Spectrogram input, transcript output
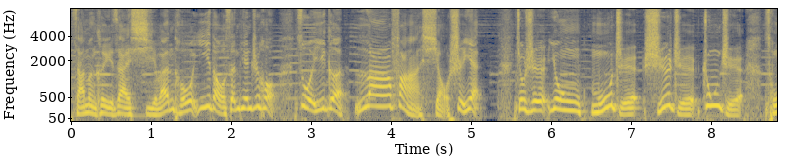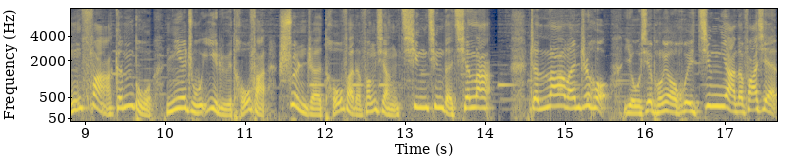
咱们可以在洗完头一到三天之后做一个拉发小试验。就是用拇指、食指、中指从发根部捏住一缕头发，顺着头发的方向轻轻的牵拉。这拉完之后，有些朋友会惊讶的发现，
